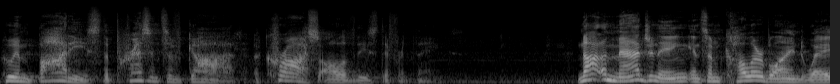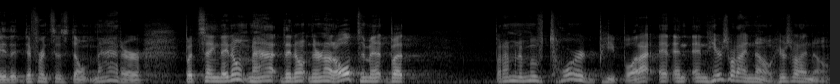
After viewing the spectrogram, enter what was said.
who embodies the presence of God across all of these different things? Not imagining in some colorblind way that differences don't matter, but saying they don't matter, they don't, they're not ultimate, but but I'm going to move toward people. And, I, and, and here's what I know. Here's what I know.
